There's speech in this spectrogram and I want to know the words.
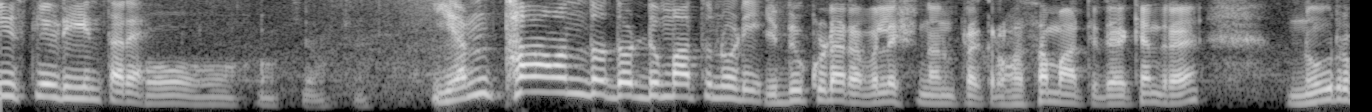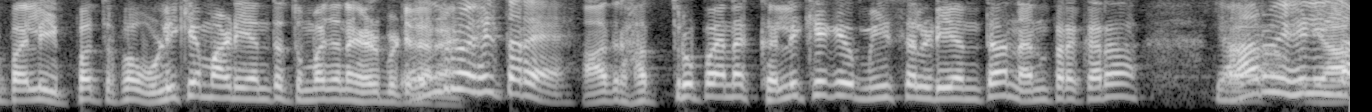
ಮೀಸಲಿಡಿ ಅಂತಾರೆ. ಎಂಥ ಒಂದು ದೊಡ್ಡ ಮಾತು ನೋಡಿ. ಇದು ಕೂಡ ರೆವಲ್ಯೂಷನ್ ನನ್ನ ಪ್ರಕಾರ ಹೊಸ ಮಾತಿದೆ. ಯಾಕೆಂದ್ರೆ ನೂರು ರೂಪಾಯಿಲಿ ಇಪ್ಪತ್ತು ರೂಪಾಯಿ ಉಳಿಕೆ ಮಾಡಿ ಅಂತ ತುಂಬಾ ಜನ ಹೇಳ್ಬಿಟ್ಟಿದ್ದಾರೆ. ಎಲ್ಲರೂ ಹೇಳ್ತಾರೆ. ಆದ್ರೆ ಹತ್ತು ರೂಪಾಯಿನ ಕಲಿಕೆಗೆ ಮೀಸಲಿಡಿ ಅಂತ ನನ್ನ ಪ್ರಕಾರ ಯಾರು ಹೇಳಿಲ್ಲ.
